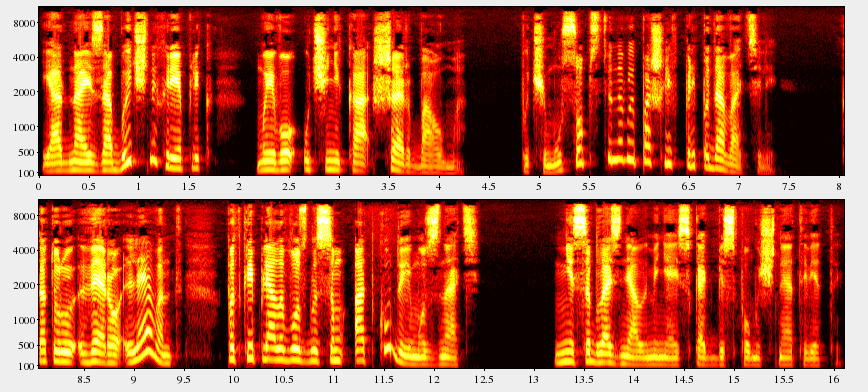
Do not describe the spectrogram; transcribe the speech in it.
И одна из обычных реплик моего ученика Шербаума. Почему, собственно, вы пошли в преподаватели? Которую Веро Левант подкрепляла возгласом «Откуда ему знать?» Не соблазняла меня искать беспомощные ответы.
